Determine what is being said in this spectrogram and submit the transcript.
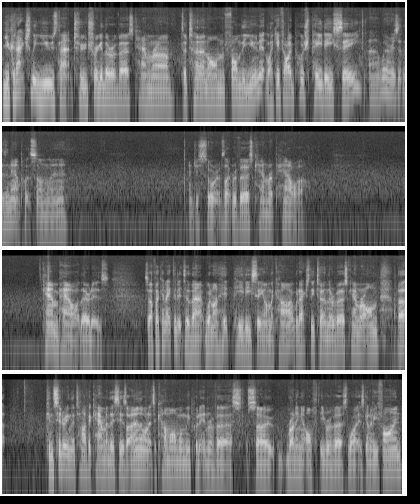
you can actually use that to trigger the reverse camera to turn on from the unit. Like if I push PDC, uh, where is it? There's an output somewhere. I just saw it. It was like reverse camera power. Cam power, there it is. So if I connected it to that, when I hit PDC on the car, it would actually turn the reverse camera on. But considering the type of camera this is, I only want it to come on when we put it in reverse. So running it off the reverse light is going to be fine.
